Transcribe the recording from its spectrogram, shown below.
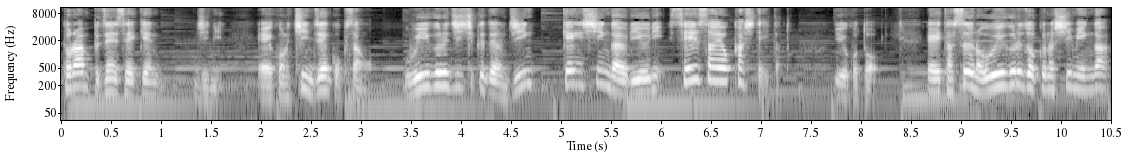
トランプ前政権時に、えー、この陳全国さんを、ウイグル自治区での人権侵害を理由に制裁を課していたと。いうこと。えー、多数のウイグル族の市民が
